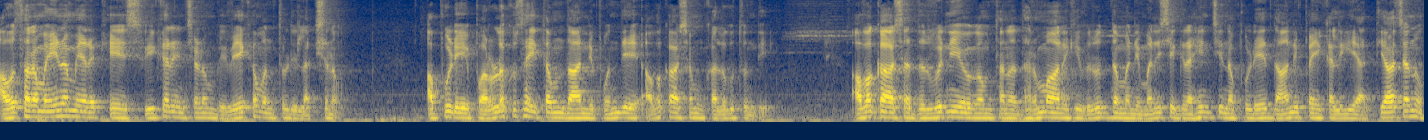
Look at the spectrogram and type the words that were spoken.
అవసరమైన మేరకే స్వీకరించడం వివేకవంతుడి లక్షణం. అప్పుడే పరులకు సైతం దాన్ని పొందే అవకాశం కలుగుతుంది. అవకాశ దుర్వినియోగం తన ధర్మానికి విరుద్ధమని మనిషి గ్రహించినప్పుడే దానిపై కలిగే అత్యాశను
